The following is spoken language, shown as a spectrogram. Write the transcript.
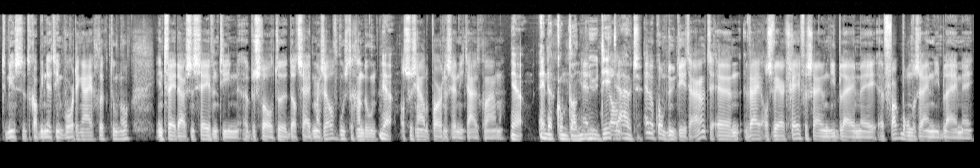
tenminste het kabinet in wording eigenlijk toen nog, in 2017 besloten dat zij het maar zelf moesten gaan doen ja. als sociale partners er niet uitkwamen. Ja, en dan komt dan en nu dit dan, uit. En dan komt nu dit uit. En wij als werkgevers zijn er niet blij mee, vakbonden zijn er niet blij mee,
